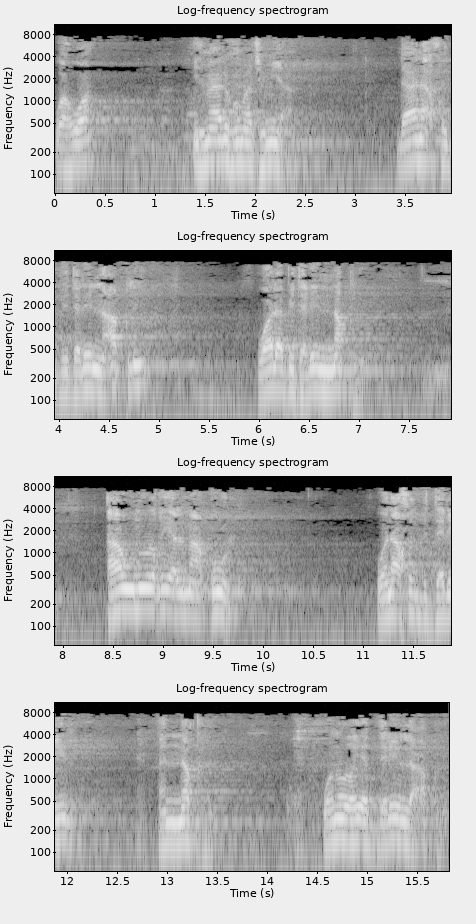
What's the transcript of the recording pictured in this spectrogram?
وهو إهمالهما جميعا. لا نأخذ بدليل عقلي ولا بدليل نقلي. أو نلغي المعقول ونأخذ بالدليل النقلي ونلغي الدليل العقلي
